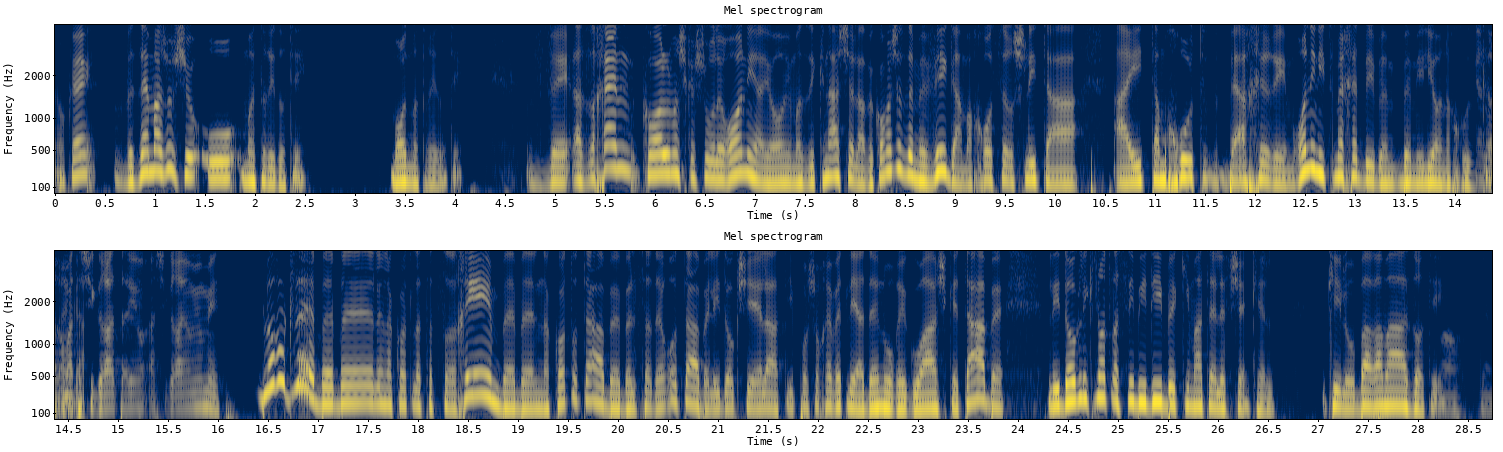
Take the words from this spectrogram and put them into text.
אוקיי? וזה משהו שהוא מטריד אותי. מאוד מטריד אותי. ואז לכן, כל מה שקשור לרוני היום, עם הזקנה שלה, וכל מה שזה מביא, גם החוסר שליטה, ההתמחות באחרים. רוני נתמכת בי במיליון אחוז כן, כרגע. ברמת השגרה היומיומית. לא רק זה, בלנקות לה את הצרכים, בלנקות אותה, בלסדר אותה, בלדאוג שיהיה לה, היא פה שוכבת לידינו רגועה, שקטה, בלדאוג לקנות לה CBD בכמעט אלף שקל. כאילו, ברמה הזאת. וואו, כן.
